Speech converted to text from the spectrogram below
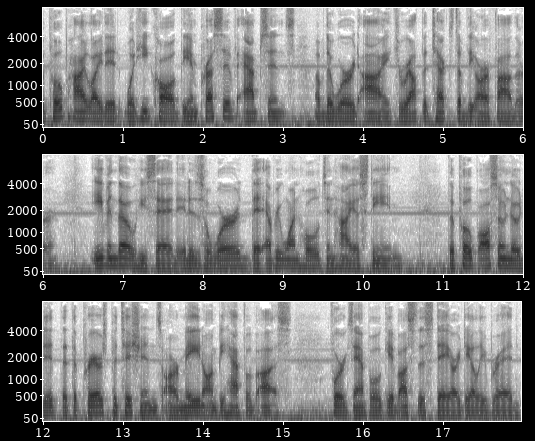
the Pope highlighted what he called the impressive absence of the word I throughout the text of the Our Father, even though, he said, it is a word that everyone holds in high esteem. The Pope also noted that the prayer's petitions are made on behalf of us. For example, give us this day our daily bread,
